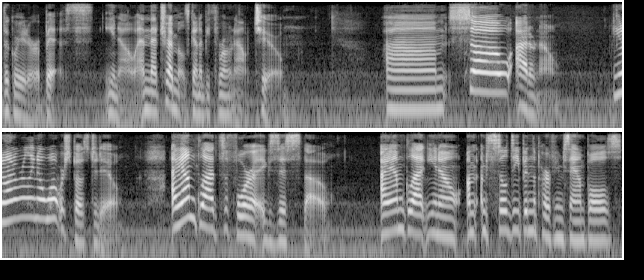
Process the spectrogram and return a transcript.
the greater abyss, you know, and that treadmill is going to be thrown out too. Um, so I don't know. You know, I don't really know what we're supposed to do. I am glad Sephora exists though. I am glad, you know, I'm I'm still deep in the perfume samples.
